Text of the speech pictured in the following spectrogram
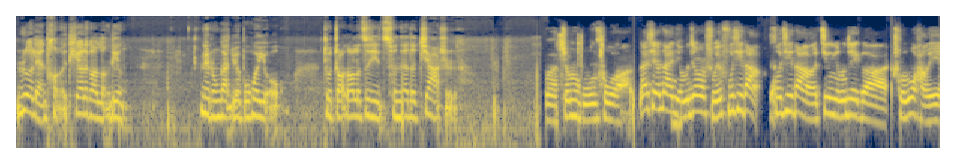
热脸贴贴了个冷腚，那种感觉不会有，就找到了自己存在的价值。哇，真不错！那现在你们就是属于夫妻档，夫妻档经营这个宠物行业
